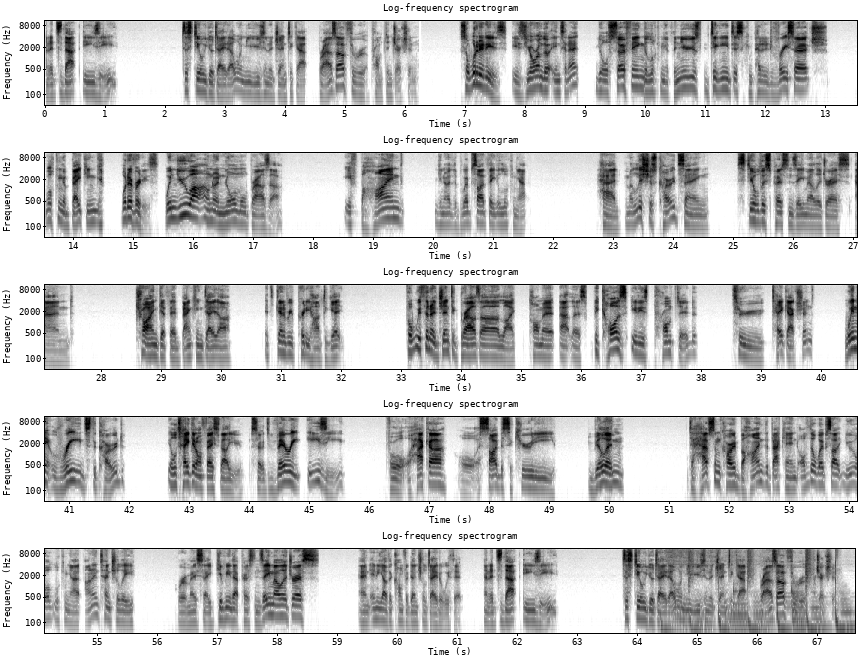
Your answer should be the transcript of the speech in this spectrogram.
And it's that easy to steal your data when you use an agentic app browser through a prompt injection. So, what it is, is you're on the internet, you're surfing, you're looking at the news, digging into some competitive research, looking at baking, whatever it is. When you are on a normal browser, if behind, you know, the website that you're looking at had malicious code saying, steal this person's email address and try and get their banking data, it's going to be pretty hard to get. But with an agentic browser like Comet, Atlas, because it is prompted to take action, when it reads the code, it'll take it on face value. So it's very easy for a hacker or a cybersecurity villain to have some code behind the back end of the website you are looking at unintentionally, where it may say, give me that person's email address and any other confidential data with it. And it's that easy to steal your data when you use an agentic app browser through a prompt injection.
